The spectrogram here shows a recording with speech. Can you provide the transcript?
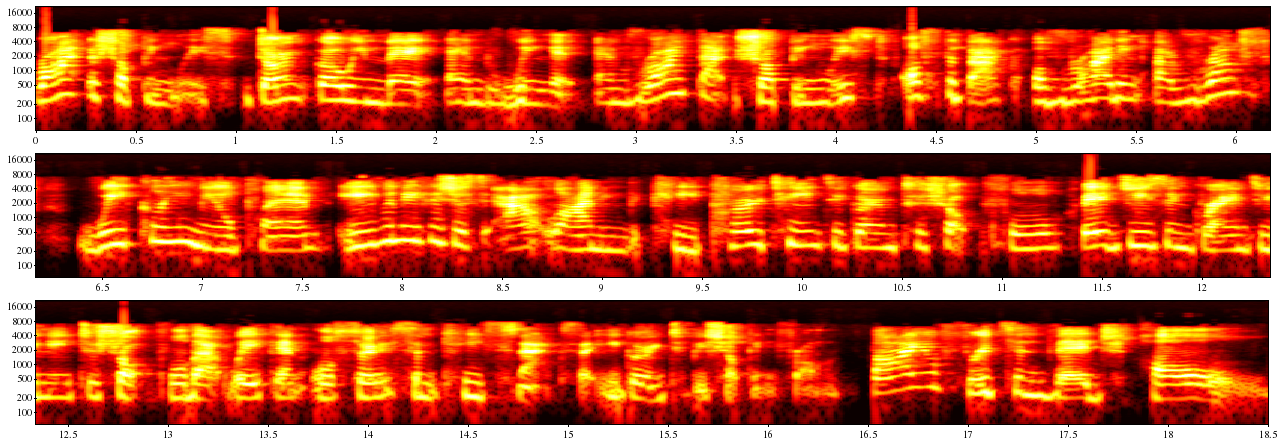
write a shopping list. Don't go in there and wing it and write that shopping list off the back of writing a rough weekly meal plan, even if it's just outlining the key proteins you're going to shop for, veggies and grains you need to shop for that week, and also some key snacks that you're going to be shopping from. Buy your fruits and veg whole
